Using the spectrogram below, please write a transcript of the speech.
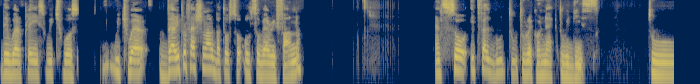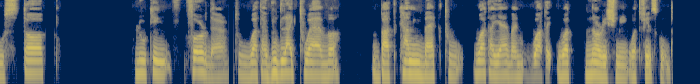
there were places which was which were very professional but also also very fun and so it felt good to, to reconnect with this, to stop looking further to what I would like to have, but coming back to what I have and what I, what nourish me, what feels good.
